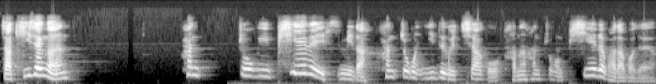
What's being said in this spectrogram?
자, 기생은 한쪽이 피해를 입습니다. 한쪽은 이득을 취하고 다른 한쪽은 피해를 받아버려요.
